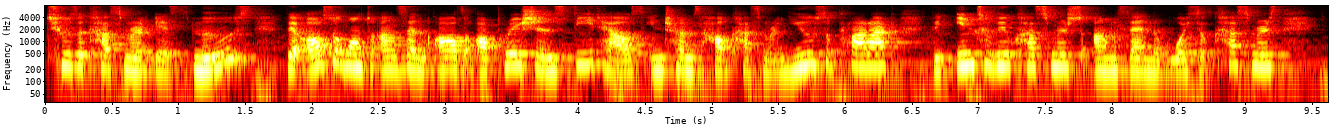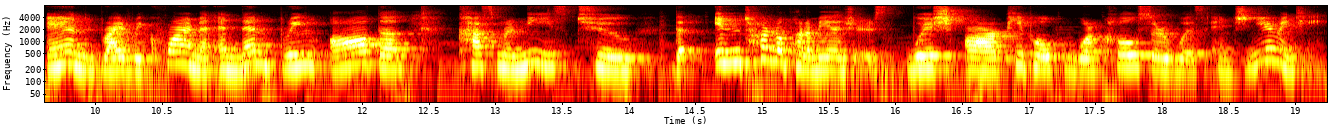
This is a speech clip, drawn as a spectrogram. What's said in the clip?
to the customer is smooth. They also want to understand all the operations details in terms of how customers use the product. They interview customers to understand the voice of customers and write requirement and then bring all the customer needs to the internal product managers, which are people who work closer with engineering team.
